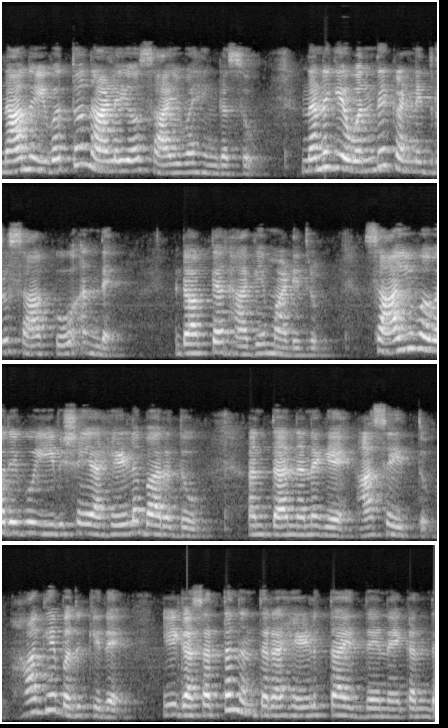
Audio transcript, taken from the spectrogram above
ನಾನು ಇವತ್ತೋ ನಾಳೆಯೋ ಸಾಯುವ ಹೆಂಗಸು. ನನಗೆ ಒಂದೇ ಕಣ್ಣಿದ್ರು ಸಾಕು ಅಂದೆ. ಡಾಕ್ಟರ್ ಹಾಗೆ ಮಾಡಿದ್ರು. ಸಾಯುವವರೆಗೂ ಈ ವಿಷಯ ಹೇಳಬಾರದು. ಅಂತ ನನಗೆ ಆಸೆ ಇತ್ತು. ಹಾಗೆ ಬದುಕಿದೆ. ಈಗ ಸತ್ತ ನಂತರ ಹೇಳುತ್ತಾ ಇದ್ದೇನೆ ಕಂದ.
